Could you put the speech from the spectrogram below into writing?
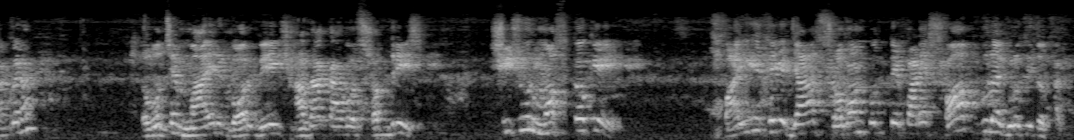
থাকবে না? তো বলছে, মায়ের গর্ভে সাদা কাগজ সদৃশ। শিশুর মস্তকে বাইরে থেকে যা শ্রবণ করতে পারে সবগুলো গ্রথিত থাকে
